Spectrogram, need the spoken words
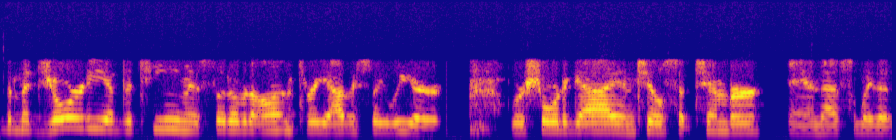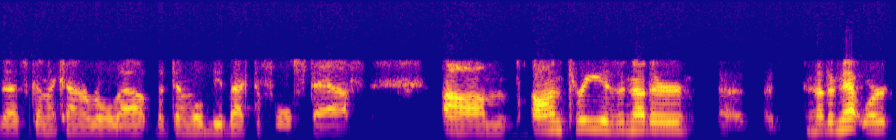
the majority of the team is slid over to on three. Obviously, we are we're short a guy until September, and that's the way that that's going to kind of roll out. But then we'll be back to full staff. Um, on three is another uh, another network,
